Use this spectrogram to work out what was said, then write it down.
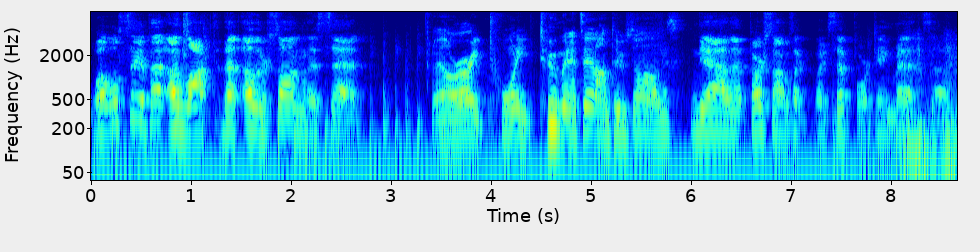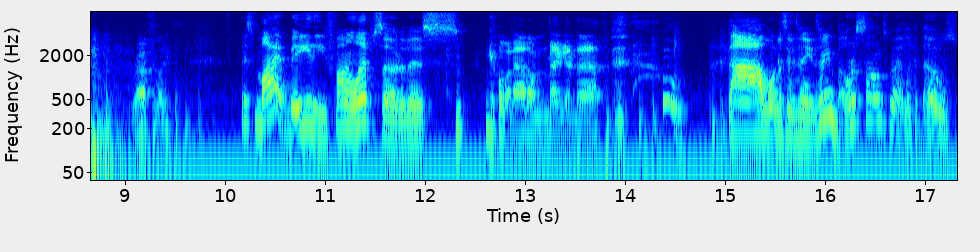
Well, we'll see if that unlocked that other song in this set. Well, we're already 22 minutes in on two songs. Yeah, that first song was like like I said, 14 minutes, so roughly This might be the final episode of this. going out on Megadeth. Nah, I want to see if there's any, is there any bonus songs. Might look at those.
